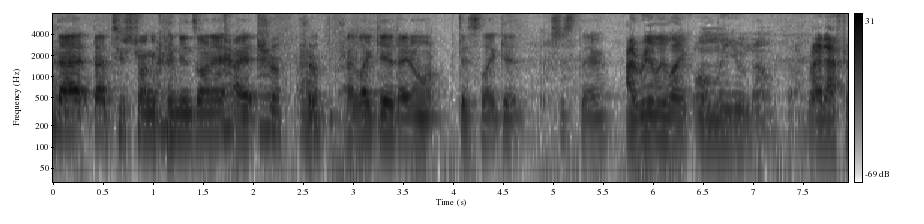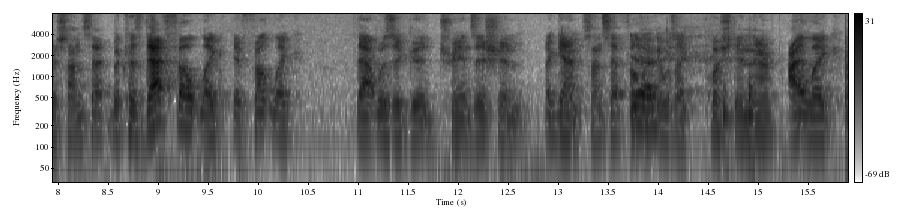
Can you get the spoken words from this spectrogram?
that that two strong opinions on it. I Sure, I, sure. don't- I like it. I don't dislike it. It's just there. I really like Only You Know, though, right after Sunset, because that felt like it felt like that was a good transition. Again, Sunset felt like it was like pushed in there. I like,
